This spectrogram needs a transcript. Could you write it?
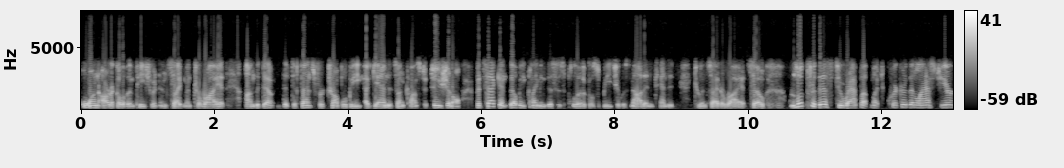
one article of impeachment, incitement to riot. On the, de- the defense for Trump will be, again, it's unconstitutional. But second, they'll be claiming this is political speech. It was not intended to incite a riot. So look for this to wrap up much quicker than last year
